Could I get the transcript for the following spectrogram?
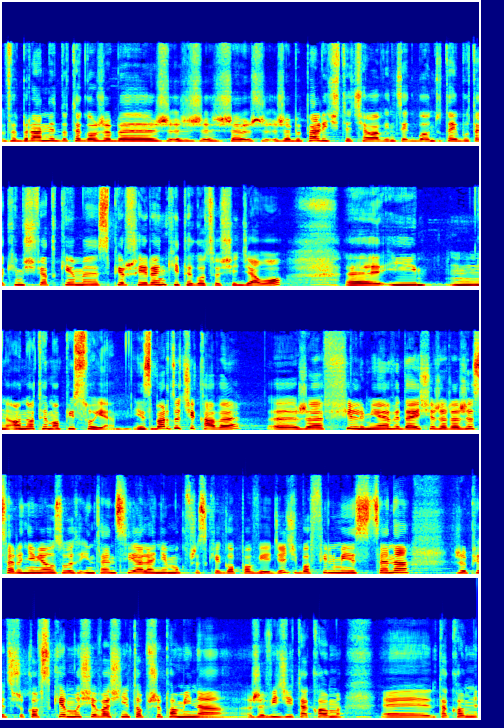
wybrany do tego, żeby, że- że- że- żeby palić te ciała, więc jakby on tutaj był takim świadkiem z pierwszej ręki tego, co się działo i mm, on o tym opisuje. Jest bardzo ciekawe, że w filmie wydaje się, że reżyser nie miał złych intencji, ale nie mógł wszystkiego powiedzieć, bo w filmie jest scena, że Pietrzykowskiemu się właśnie to przypomina, że widzi taką, e, taką e,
